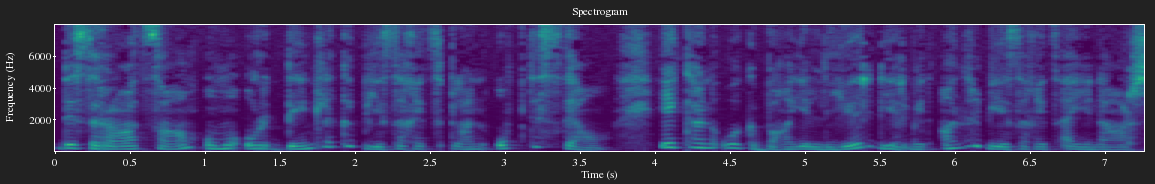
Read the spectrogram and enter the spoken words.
Dis raadsaam om 'n ordentlike besigheidsplan op te stel. Jy kan ook baie leer deur met ander besigheidseienaars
